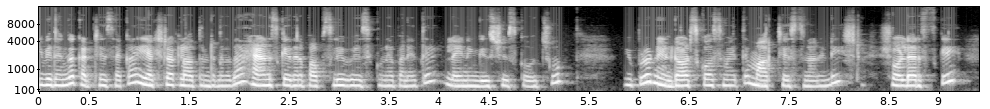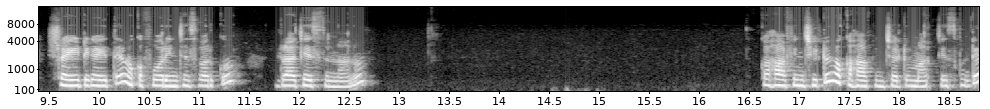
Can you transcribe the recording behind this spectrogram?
ఈ విధంగా కట్ చేశాక ఈ ఎక్స్ట్రా క్లాత్ ఉంటుంది కదా హ్యాండ్స్కి ఏదైనా పప్ స్లీవ్ వేసుకునే పని అయితే లైనింగ్ యూజ్ చేసుకోవచ్చు. ఇప్పుడు నేను డాట్స్ కోసం అయితే మార్క్ చేస్తున్నానండి. షోల్డర్స్కి స్ట్రైట్గా అయితే ఒక ఫోర్ ఇంచెస్ వరకు డ్రా చేస్తున్నాను. ఒక హాఫ్ ఇంచ్ ఇటు ఒక హాఫ్ ఇంచ్ అటు మార్క్ చేసుకుంటే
